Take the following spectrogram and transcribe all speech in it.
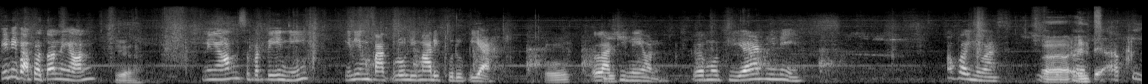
Ini Pak Broto neon. Ya. neon seperti ini. Ini Rp45.000 Oh. keladi neon. Kemudian ini. Apa ini mas? Eh, in- Batik api.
